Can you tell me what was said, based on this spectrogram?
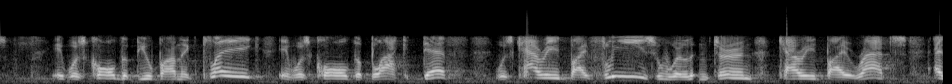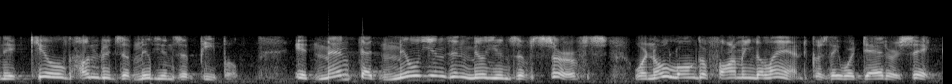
It was called the bubonic plague, it was called the Black Death was carried by fleas, who were in turn carried by rats, and it killed hundreds of millions of people. It meant that millions and millions of serfs were no longer farming the land because they were dead or sick.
